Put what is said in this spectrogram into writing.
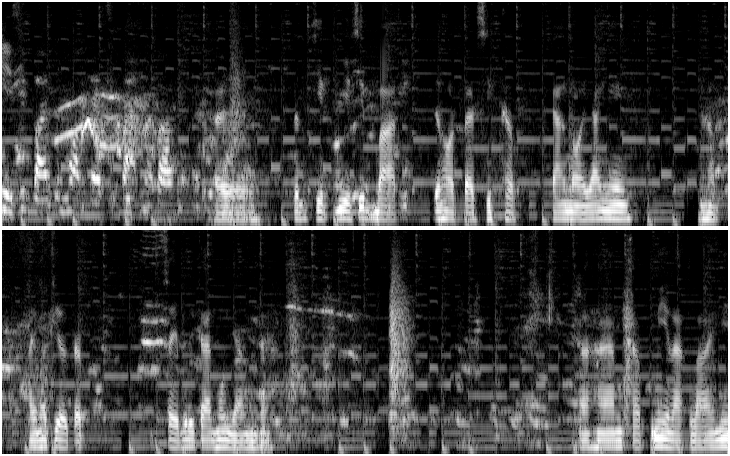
ยี่สิบบาทเป็นหอมแปดสิบบาทนะครับเออเป็นกิบยี่สิบบาทจนหอดแปดสิบครับย่างหน่อยย่างเงงนะครับใครมาเที่ยวกับ ใส่บริการหงยางครับอาหารครับมีหลากหลายมี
